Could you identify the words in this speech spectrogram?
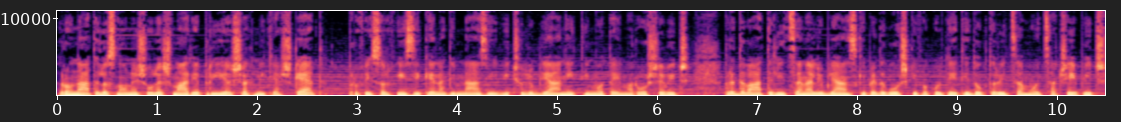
ravnatelj osnovne šole Šmarje pri Jelšah Mitja Šket, profesor fizike na gimnaziji Vič v Ljubljani Timotej Maroševič, predavateljica na Ljubljanski pedagoški fakulteti dr. Mojca Čepič,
